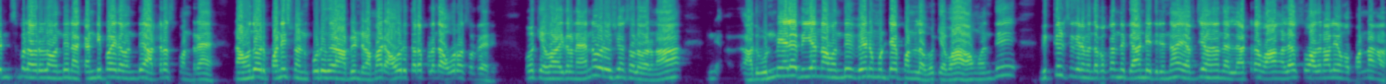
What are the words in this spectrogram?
பிரின்சிபல் அவர்களும் வந்து நான் கண்டிப்பா இதை வந்து அட்ரஸ் பண்றேன். நான் வந்து ஒரு பனிஷ்மெண்ட் கொடுக்குறேன் அப்படின்ற மாதிரி அவர் தரப்புல இருந்து அவரும் சொல்றாரு. ஓகேவா இதுல நான் என்ன ஒரு விஷயம் சொல்ல வரேன்னா அது உண்மையிலே வியன்னா வந்து வேணுமுட்டே பண்ணல. ஓகேவா அவங்க வந்து விக்கல் சிகரம் இந்த பக்கம் வந்து காண்டி இருந்தா எஃப்ஜி வந்து அந்த லெட்டரை வாங்கல. சோ அதனால அவங்க பண்ணாங்க.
